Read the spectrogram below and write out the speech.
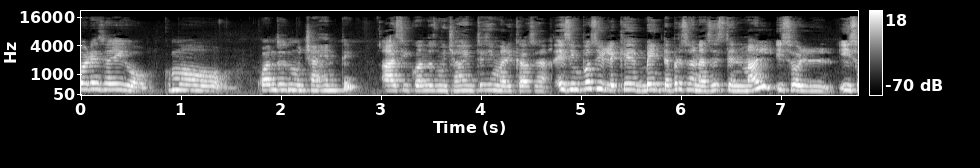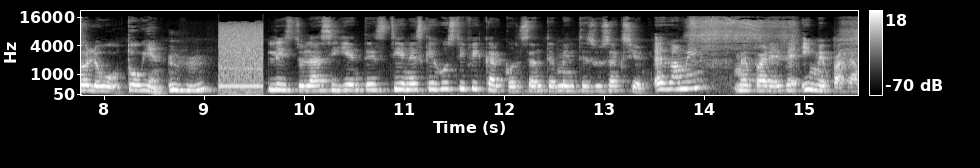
por eso digo, como Cuando es mucha gente. Así cuando es mucha gente, sí, marica, o sea, es imposible que 20 personas estén mal y, sol, y solo tú bien. Ujú. Listo, la siguiente es tienes que justificar constantemente sus acciones. Eso a mí me parece y me pasa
